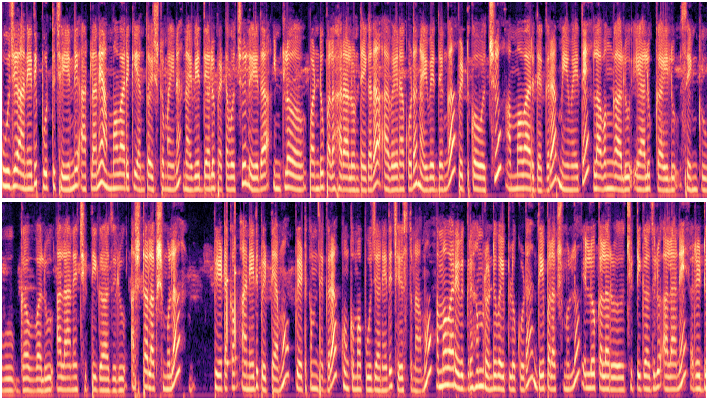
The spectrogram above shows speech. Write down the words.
పూజ అనేది పూర్తి చేయండి. అట్లానే అమ్మవారికి ఎంతో ఇష్టమైన నైవేద్యాలు పెట్టవచ్చు. లేదా ఇంట్లో పండు పలహారాలు ఉంటాయి కదా అవైనా కూడా నైవేద్యంగా పెట్టుకోవచ్చు. అమ్మవారి దగ్గర మేమైతే లవంగాలు యాలుక్కాయలు శంకువు గవ్వలు అలానే చిట్టి గాజులు అష్టలక్ష్ముల పీఠకం అనేది పెట్టాము. పీఠకం దగ్గర కుంకుమ పూజ అనేది చేస్తున్నాము. అమ్మవారి విగ్రహం రెండు వైపులో కూడా దీపలక్ష్ముల్లో ఎల్లో కలర్ చిట్టి గాజులు అలానే రెడ్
